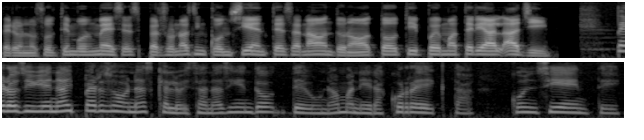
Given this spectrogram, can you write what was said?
pero en los últimos meses personas inconscientes han abandonado todo tipo de material allí. Pero si bien hay personas que lo están haciendo de una manera correcta, consciente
